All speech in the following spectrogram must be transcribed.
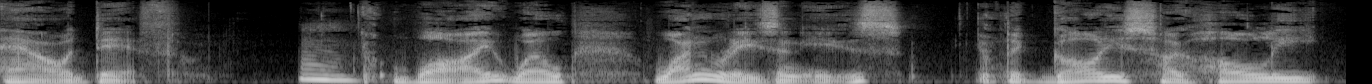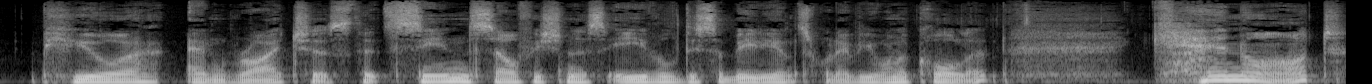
our death. Why? Well, one reason is that God is so holy, pure, and righteous that sin, selfishness, evil, disobedience, whatever you want to call it, cannot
